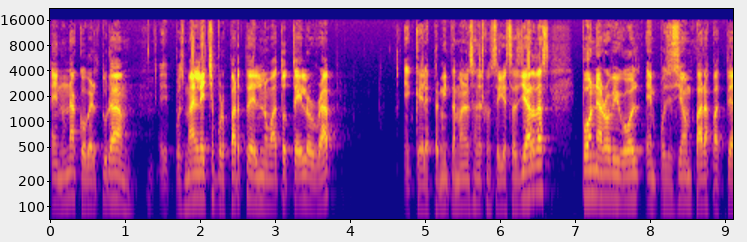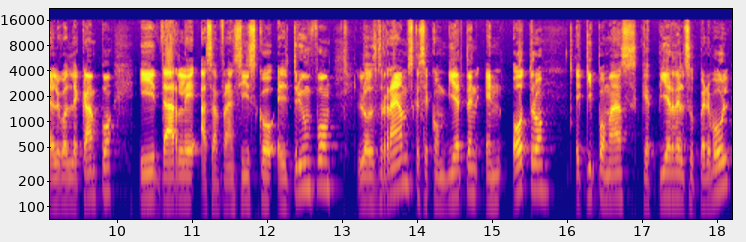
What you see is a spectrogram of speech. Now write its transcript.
en una cobertura eh, pues mal hecha por parte del novato Taylor Rapp eh, que le permite a Manuel Sanders conseguir estas yardas. Pone a Robbie Gold en posición para patear el gol de campo y darle a San Francisco el triunfo. Los Rams que se convierten en otro equipo más que pierde el Super Bowl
